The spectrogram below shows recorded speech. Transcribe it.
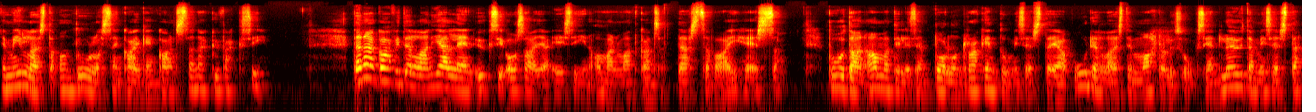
Ja millaista on tulla sen kaiken kanssa näkyväksi? Tänään kahvitellaan jälleen yksi osaaja esiin oman matkansa tässä vaiheessa. Puhutaan ammatillisen polun rakentumisesta ja uudenlaisten mahdollisuuksien löytämisestä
